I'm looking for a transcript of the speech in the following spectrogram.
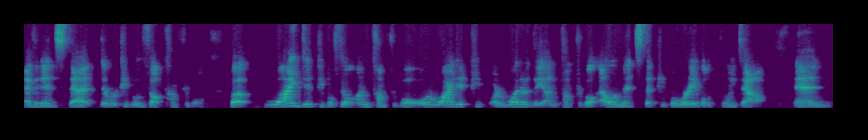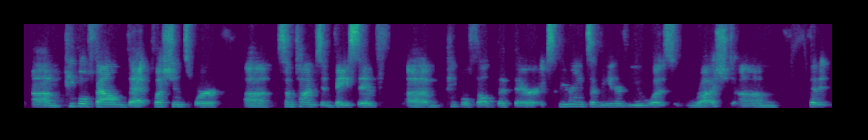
evidence that there were people who felt comfortable. But why did people feel uncomfortable, or why did people, or what are the uncomfortable elements that people were able to point out? And um, people found that questions were uh, sometimes invasive. Um, people felt that their experience of the interview was rushed, um, that it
